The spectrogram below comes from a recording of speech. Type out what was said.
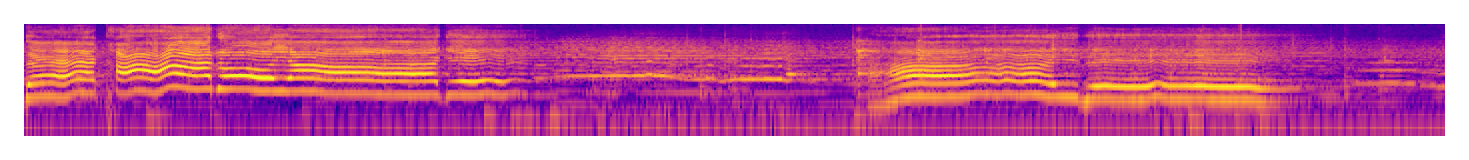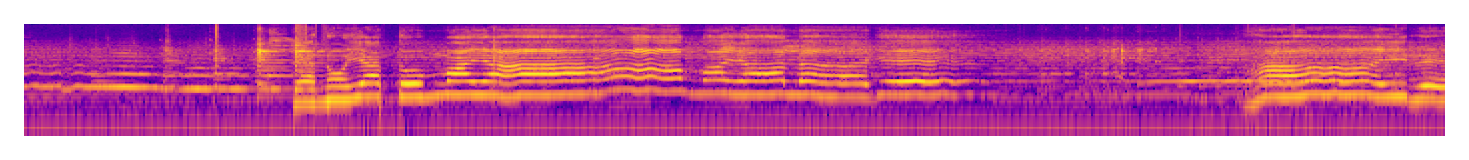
দেখার আগে। হায় রে। কেন এত মায়া মায়া লাগে? হায় রে।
